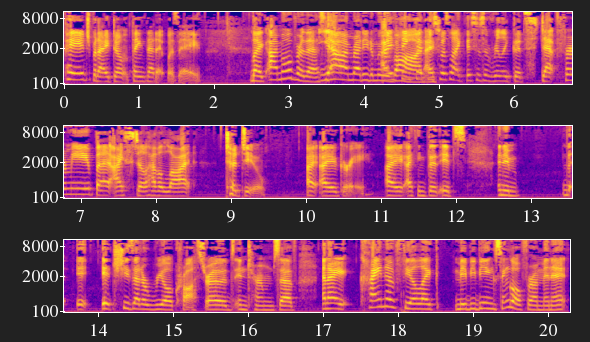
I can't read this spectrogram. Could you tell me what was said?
Paige, but I don't think that it was a. Like, I'm over this. Yeah, I'm ready to move I on. I think that this I, was like this is a really good step for me, but I still have a lot to do. I, I agree. I, I think that it's an Im- it, it she's at a real crossroads in terms of and I kind of feel like maybe being single for a minute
